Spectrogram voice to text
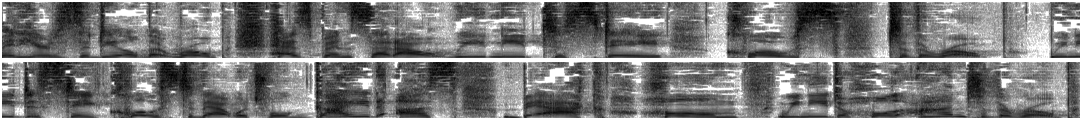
But here's the deal. That rope has been set out. We need to stay close to the rope. We need to stay close to that which will guide us back home. We need to hold on to the rope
